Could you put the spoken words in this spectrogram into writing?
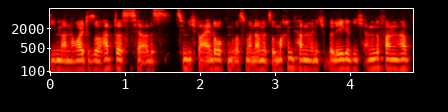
die man heute so hat. Das ist ja alles ziemlich beeindruckend, was man damit so machen kann, wenn ich überlege, wie ich angefangen habe.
